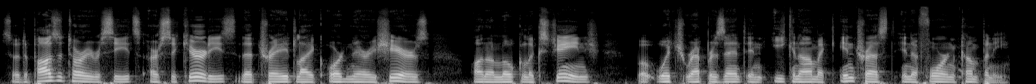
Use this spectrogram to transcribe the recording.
So, depository receipts are securities that trade like ordinary shares on a local exchange, but which represent an economic interest in a foreign company.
